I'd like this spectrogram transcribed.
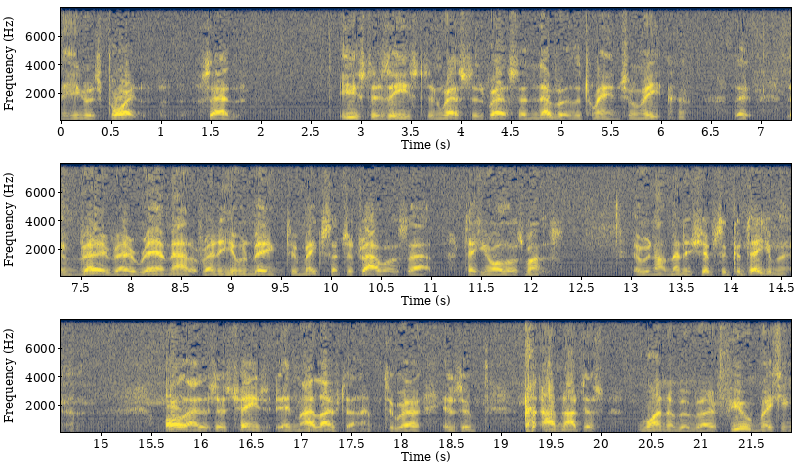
the English poet, said, East is east and west is west, and never the twain shall meet. the, the very, very rare matter for any human being to make such a travel as that, taking all those months. There were not many ships that could take him. All that has just changed in my lifetime to where it's a, I'm not just one of the very few making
